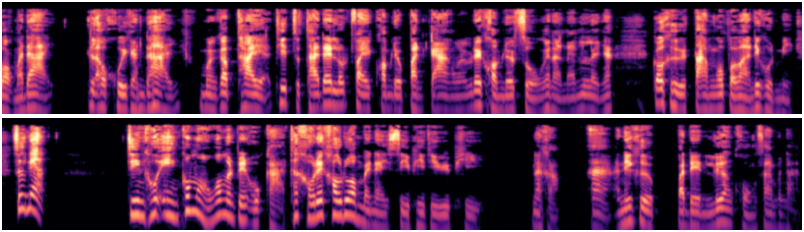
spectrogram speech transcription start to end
บอกมาได้ เราคุยกันได้ เหมือนกับไทยอะที่สุดท้ายได้รถไฟความเร็วปานกลางมันไม่ได้ความเร็วสูงขนาดนั้นอะไรเงี้ยก็คือตามงบประมาณที่คุณมี ซึ่งเนี่ย จีนเขาเองก็มองว่ามันเป็นโอกาส ถ้าเขาได้เข้าร่วมไปใน CPTPP นะครับ อ่า อันนี้คือประเด็นเรื่องโครงสร้างพื้นฐาน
